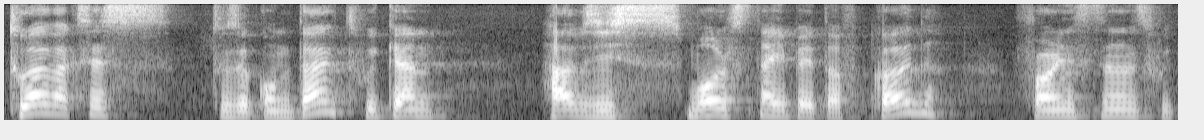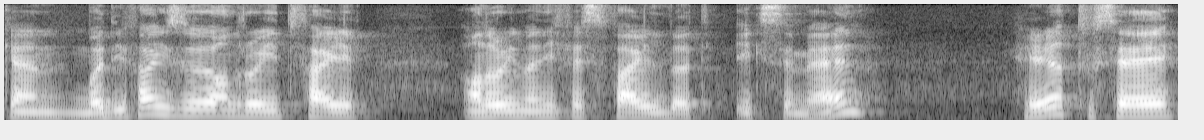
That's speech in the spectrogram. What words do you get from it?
to have access to the contact, we can have this small snippet of code. For instance, we can modify the Android file, Android manifest file.xml here to say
